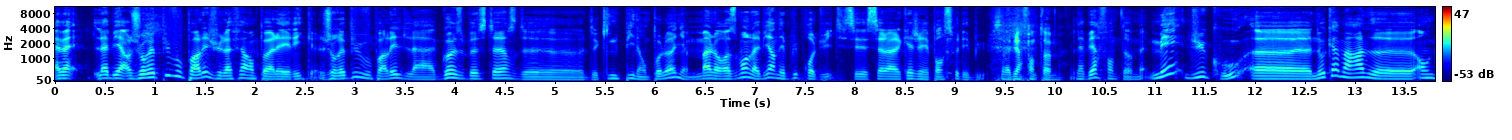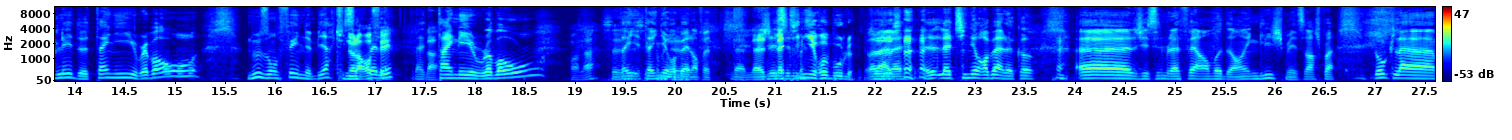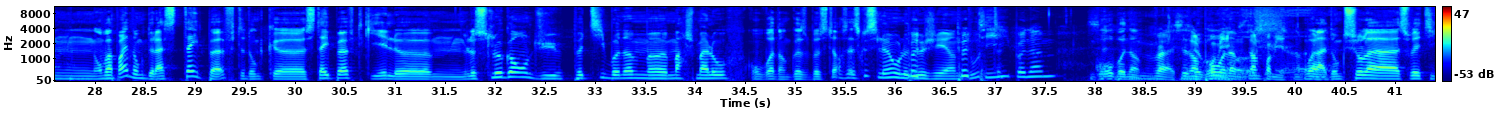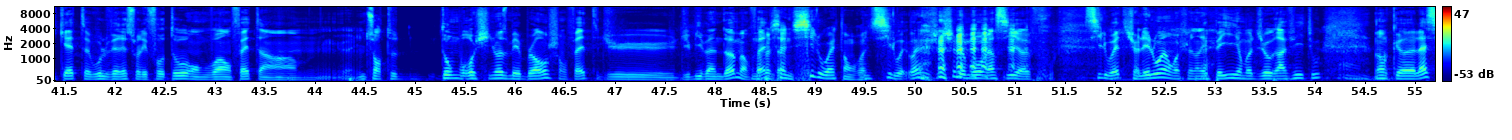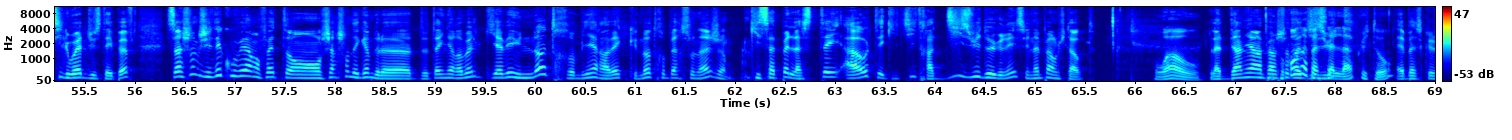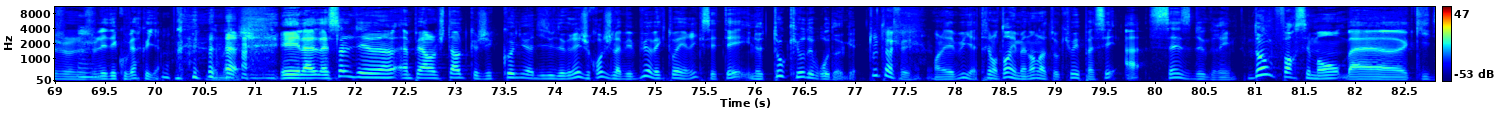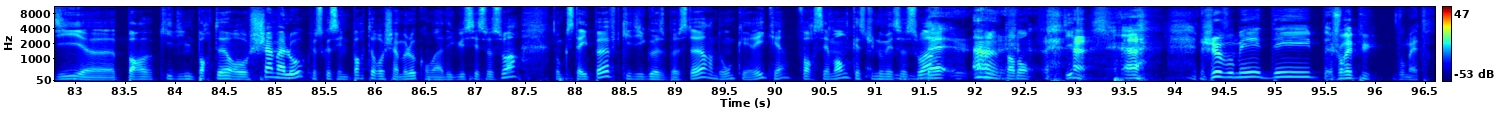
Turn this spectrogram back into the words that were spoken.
Eh ben, la bière. J'aurais pu vous parler, je vais la faire un peu à la Eric. J'aurais pu vous parler de la Ghostbusters de, de Kingpin en Pologne. Malheureusement, la bière n'est plus produite. C'est celle à laquelle j'avais pensé au début. C'est la bière fantôme. La bière fantôme. Mais du coup, euh, nos camarades euh, anglais de Tiny Rebel nous ont fait une bière qui s'appelle la Là. Tiny Rebel. Voilà. Tiny Rebel en fait. La, de Tiny Reboule. Voilà, la, la Tiny Rebel, quoi. Euh, J'ai essayé de me la faire en mode en English, mais ça marche pas. Donc, la, hum, on va parler donc de la Stay Puft. Donc, euh, Stay Puft qui est le, hum, le slogan du petit bonhomme euh, marshmallow qu'on voit dans Ghostbusters. Est-ce que c'est le 1 ou le Pe- 2 J'ai un doute. Petit bonhomme? Gros bonhomme. Voilà, c'est dans le, gros premier. bonhomme. c'est Dans le premier. Voilà, donc sur la sur l'étiquette, vous le verrez sur les photos, on voit en fait un- une sorte d'ombre chinoise mais blanche en fait du, du bibendum en On fait. appelle ça une silhouette en vrai. Une silhouette. Ouais, je cherchais le mot, merci. euh. Silhouette, je suis allé loin, moi je suis dans les pays en mode géographie et tout. Donc euh, la silhouette du Stay Puft. Sachant que j'ai découvert en fait en cherchant des gammes de, la, de Tiny Rebel qu'il y avait une autre bière avec notre personnage qui s'appelle la Stay Out et qui titre à 18 degrés. C'est une Imperial Stout. Waouh. La dernière Imperial Stout Pourquoi on a pas 18. celle-là plutôt Eh parce que je, je Hmm. l'ai découvert qu'il y a. Dommage. Et la, la seule euh, Imperial Stout que j'ai connue à 18 degrés, je crois que je l'avais bu avec toi Eric, c'était une Tokyo de Brewdog. Tout à fait. On l'avait vu il y a très longtemps et maintenant la Tokyo est passée à 16 degrés. Donc forcément, bah, qui, dit, euh, por- qui dit une porteur au chamallow, parce que c'est une porteur au chamallow qu'on va déguster ce soir. Donc Stay Puft, qui dit Ghostbuster, donc Eric, hein, forcément, qu'est-ce que tu nous mets ce soir Ben, Ah, euh, Pardon. Dites. Euh, je vous mets des. J'aurais pu vous mettre.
